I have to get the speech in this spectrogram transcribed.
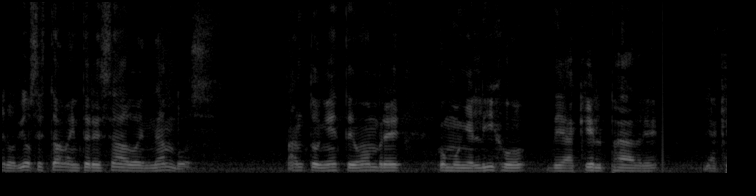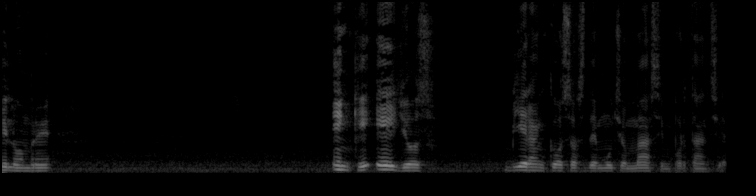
Pero Dios estaba interesado en ambos, tanto en este hombre como en el hijo de aquel padre, de aquel hombre, en que ellos vieran cosas de mucho más importancia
